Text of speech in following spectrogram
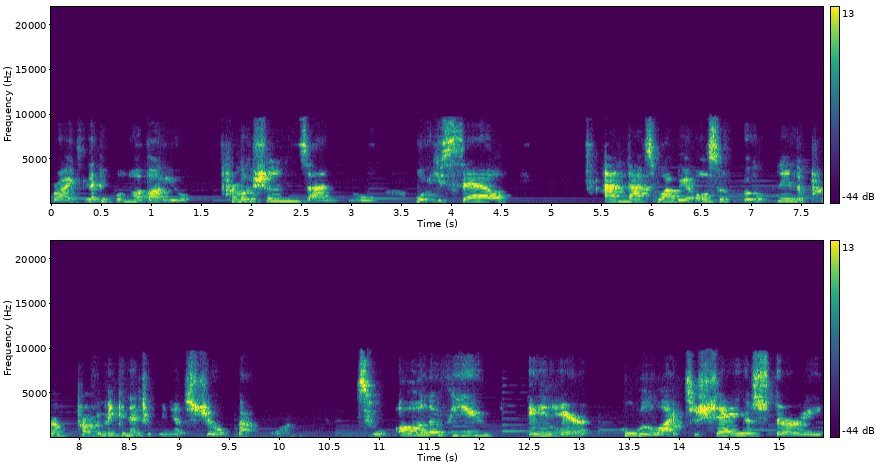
right? Let people know about your promotions and your what you sell. And that's why we are also opening the Profit Making Entrepreneurs Show platform to all of you in here who would like to share your story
